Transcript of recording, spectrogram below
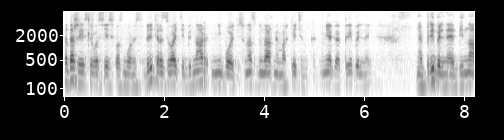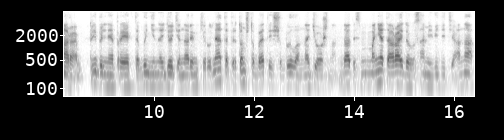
Да даже если у вас есть возможность, берите, развивайте бинар, не бойтесь. У нас бинарный маркетинг мега прибыльный. Э, прибыльная бинара, прибыльные проекты вы не найдете на рынке Рунета, при том, чтобы это еще было надежно. Да? То есть монета Арайда, вы сами видите, она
